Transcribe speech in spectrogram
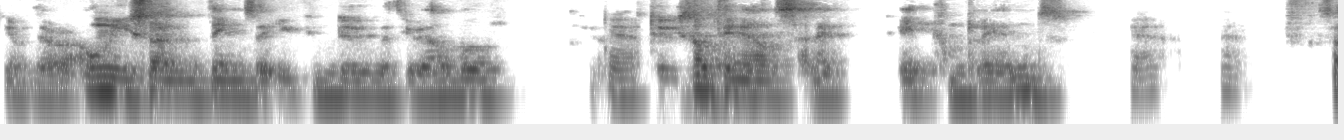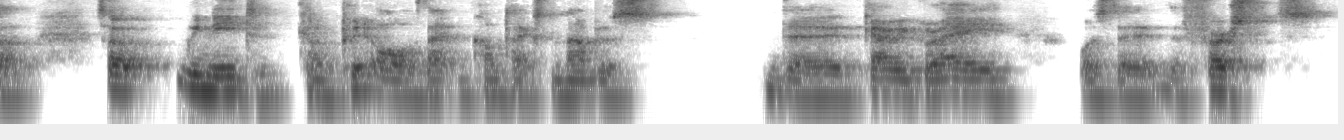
You know, there are only certain things that you can do with your elbow. Yeah. Do something else, and it it complains. Yeah. yeah. So, so we need to kind of put all of that in context, and that was the Gary Gray was the, the first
